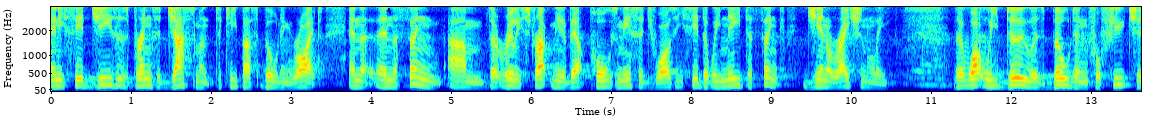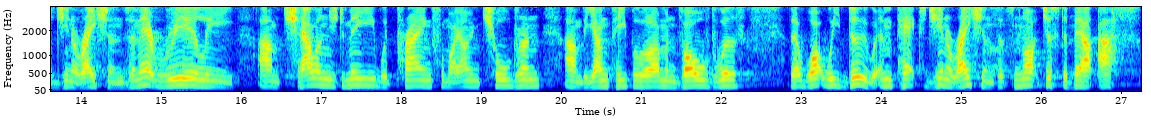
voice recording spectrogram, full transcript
and he said Jesus brings adjustment to keep us building right. And the, and the thing um, that really struck me about Paul's message was he said that we need to think generationally. That what we do is building for future generations. And that really um, challenged me with praying for my own children, um, the young people that I'm involved with. That what we do impacts generations. It's not just about us.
